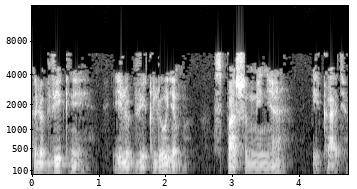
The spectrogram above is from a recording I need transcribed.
любви к ней и любви к людям, спасшим меня и Катю.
